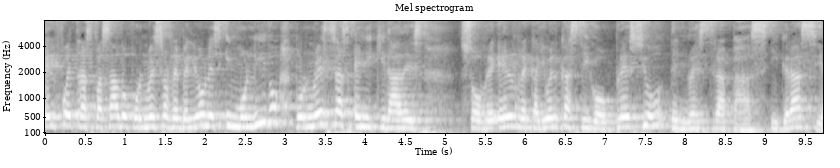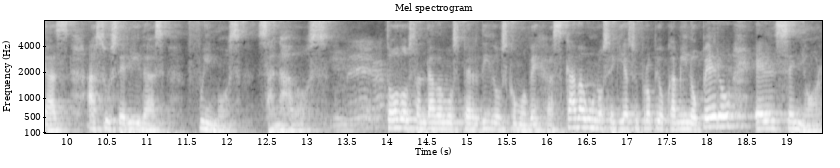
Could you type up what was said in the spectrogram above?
Él fue traspasado por nuestras rebeliones y molido por nuestras iniquidades sobre él recayó el castigo, precio de nuestra paz, y gracias a sus heridas fuimos sanados. Todos andábamos perdidos como ovejas, cada uno seguía su propio camino, pero el Señor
